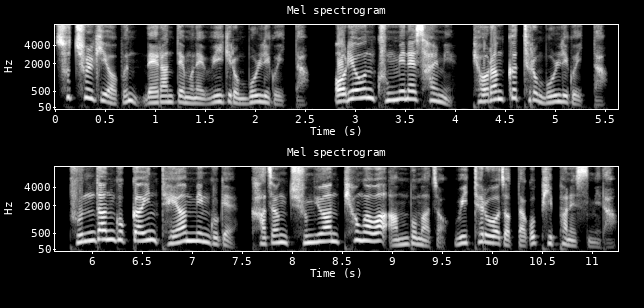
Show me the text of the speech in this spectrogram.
수출 기업은 내란 때문에 위기로 몰리고 있다. 어려운 국민의 삶이 벼랑 끝으로 몰리고 있다. 분단 국가인 대한민국의 가장 중요한 평화와 안보마저 위태로워졌다고 비판했습니다.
